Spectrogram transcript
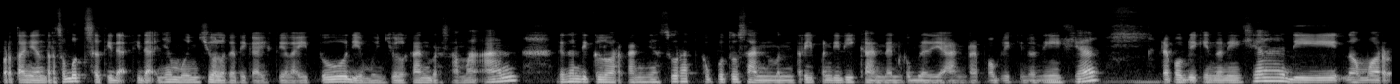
Pertanyaan tersebut setidak-tidaknya muncul ketika istilah itu dimunculkan bersamaan dengan dikeluarkannya surat keputusan Menteri Pendidikan dan Kebudayaan Republik Indonesia. Republik Indonesia di nomor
